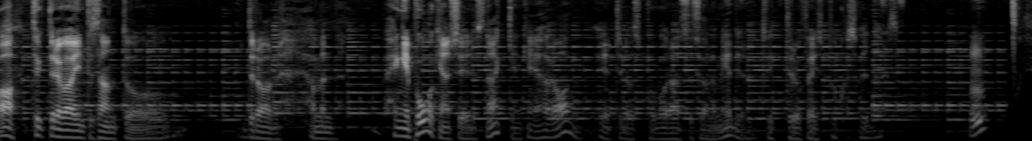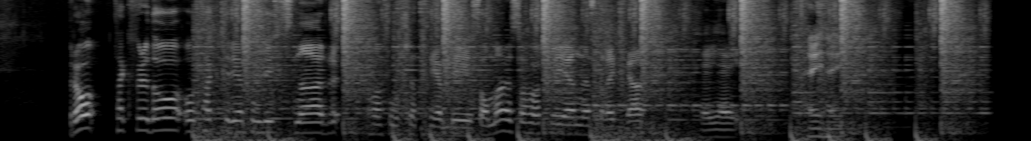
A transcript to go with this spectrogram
ja, tyckte det var intressant och drar, ja men, hänger på kanske i snacken kan jag höra av er till oss på våra sociala medier, Twitter och Facebook och så vidare. Mm. Bra, tack för idag och tack till er som lyssnar. Ha en fortsatt trevlig sommar så hörs vi igen nästa vecka. Hej hej! Hej hej!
